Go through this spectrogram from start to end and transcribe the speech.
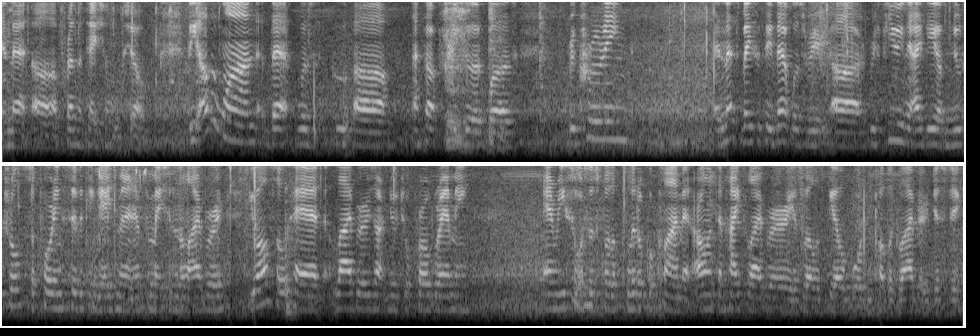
and that uh, presentation will show. The other one that was uh, I thought pretty good was recruiting and that's basically that was re, uh, refuting the idea of neutral, supporting civic engagement and information in the library. You also had libraries aren't neutral programming and resources for the political climate. Arlington Heights Library, as well as Gail Borden Public Library District,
